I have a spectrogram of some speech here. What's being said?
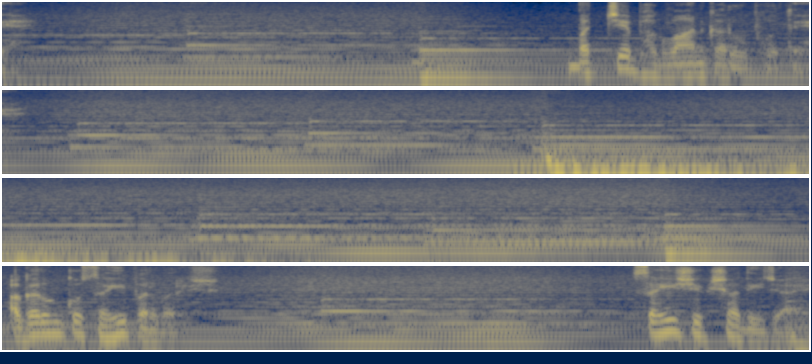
हैं। बच्चे भगवान का रूप होते हैं। अगर उनको सही परवरिश, सही शिक्षा दी जाए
